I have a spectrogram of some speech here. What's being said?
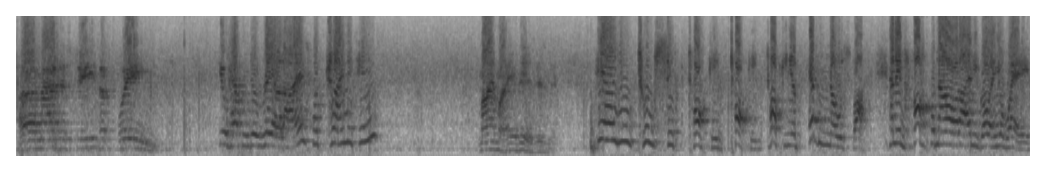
Her Majesty the Queen. You happen to realize what time it is? My, my, it is, isn't it? Here you two sit talking, talking, talking of heaven knows what. And in half an hour I'm going away,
